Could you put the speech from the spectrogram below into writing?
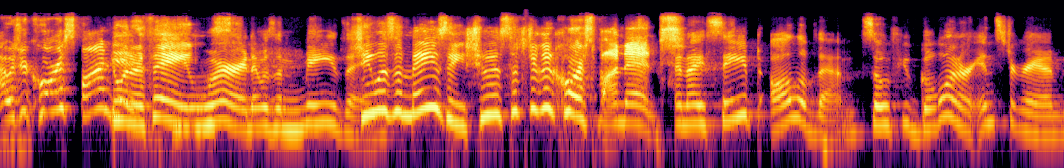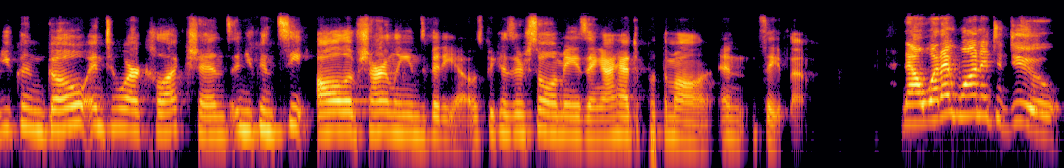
I was your correspondent. doing her thing, You were, and it was amazing. she was amazing. She was such a good correspondent. And I saved all of them. So if you go on our Instagram, you can go into our collections and you can see all of Charlene's videos because they're so amazing. I had to put them all and save them. Now, what I wanted to do,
